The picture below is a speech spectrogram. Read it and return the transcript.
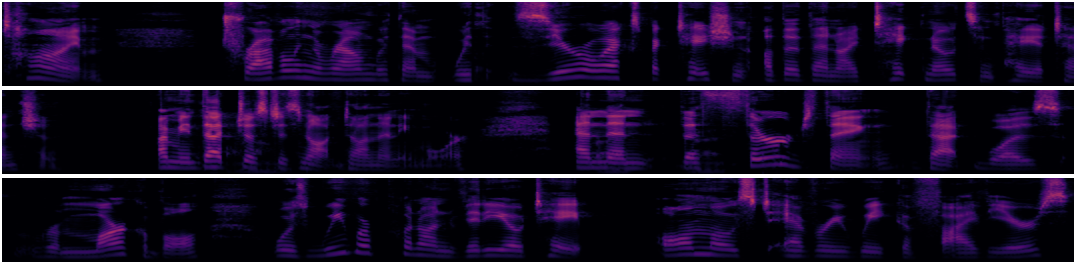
time traveling around with them with zero expectation other than I take notes and pay attention. I mean, that just is not done anymore. And Right, then the right. third thing that was remarkable was we were put on videotape almost every week of five years.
